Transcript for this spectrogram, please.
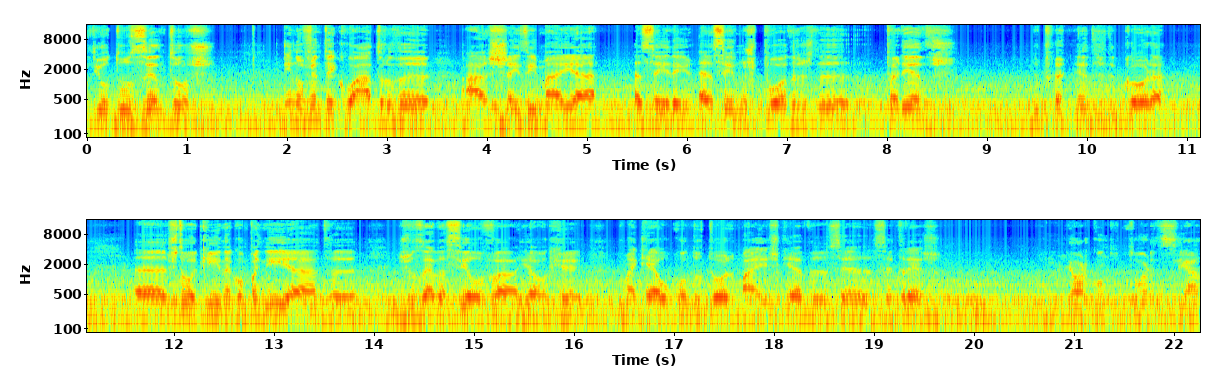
episódio 294 de às seis e meia a, saírem, a sairmos podres de paredes, de paredes de cora. Uh, estou aqui na companhia de José da Silva, ele que, como é que é, o condutor mais, que é de C, C3? O melhor condutor de Seat,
